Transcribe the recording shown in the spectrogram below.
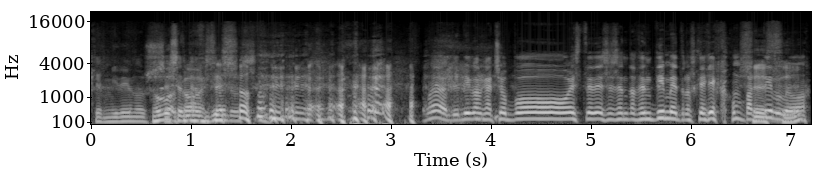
que mide unos ¿Cómo- 60 cómo es eso? centímetros. bueno, típico el cachopo este de 60 centímetros que hay que compartirlo.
